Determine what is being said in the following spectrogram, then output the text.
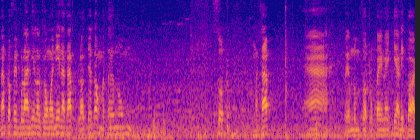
น้ำกาแฟโบราณที่เราชงไว้นี่นะครับ เราจะต้องมาเติมนมสดนะครับเติมนมสดลงไปในแก้วนี้ก่อน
